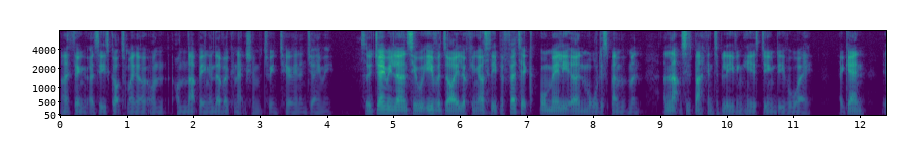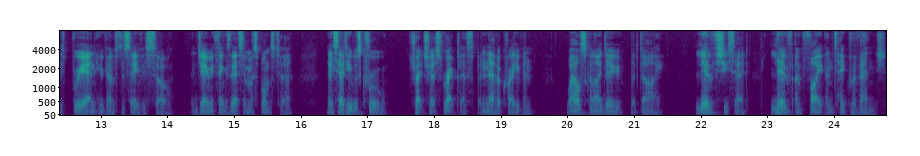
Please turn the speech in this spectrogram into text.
And I think Aziz got to my note on, on that being another connection between Tyrion and Jaime. So Jaime learns he will either die looking utterly pathetic or merely earn more dismemberment, and lapses back into believing he is doomed either way. Again, it's Brienne who comes to save his soul, and Jaime thinks this in response to her. They said he was cruel, treacherous, reckless, but never craven. What else can I do but die? Live, she said, live and fight and take revenge.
